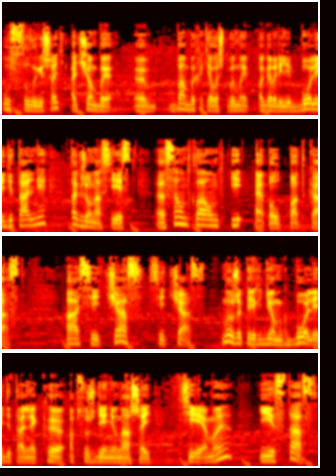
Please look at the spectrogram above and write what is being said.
услышать, о чем бы э, вам бы хотелось, чтобы мы поговорили более детальнее. Также у нас есть э, SoundCloud и Apple Podcast. А сейчас, сейчас мы уже перейдем к более детальной к обсуждению нашей темы. И Стас,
